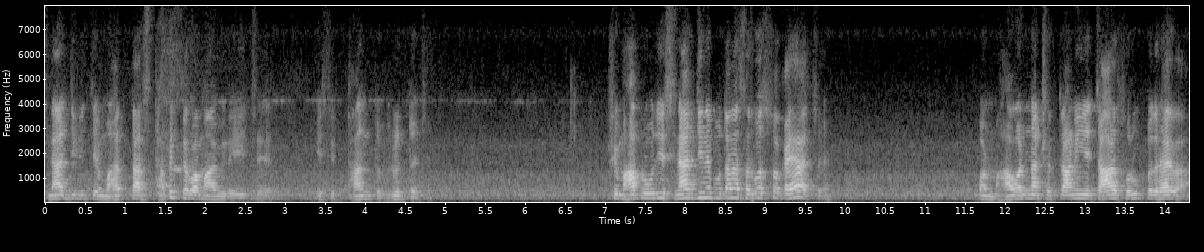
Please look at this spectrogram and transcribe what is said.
શ્રીનાથજીની જે મહત્તા સ્થાપિત કરવામાં આવી રહી છે, એ સિદ્ધાંત વિરુદ્ધ છે. શ્રી મહાપ્રભુજી શ્રીનાથજીને પોતાના સર્વસ્વ કહ્યા છે. પણ મહાવનના ક્ષત્રાણીએ ચાર સ્વરૂપ પધરાવ્યા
